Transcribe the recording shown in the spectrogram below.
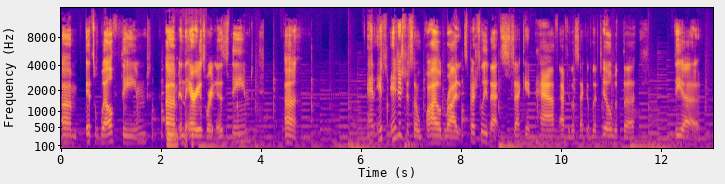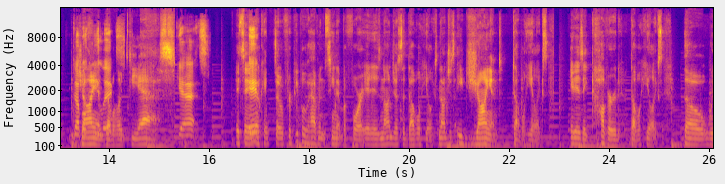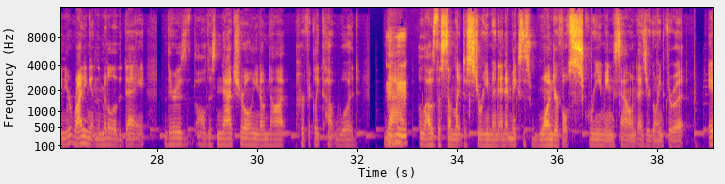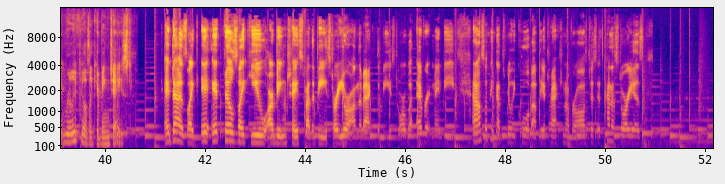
Um, it's well themed um, in the areas where it is themed. Um, and it, it is just a wild ride, especially that second half after the second lift hill with the the uh, double Giant helix. double helix. Yes. Yes. It's a It- okay. So for people who haven't seen it before, it is not just a double helix, not just a giant double helix. It is a covered double helix. So when you're riding it in the middle of the day, there is all this natural, you know, not perfectly cut wood that allows the sunlight to stream in, and it makes this wonderful screaming sound as you're going through it. It really feels like you're being chased. It does. Like it, it feels like you are being chased by the beast or you are on the back of the beast or whatever it may be. And I also think that's really cool about the attraction overall. It's just its kind of story is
